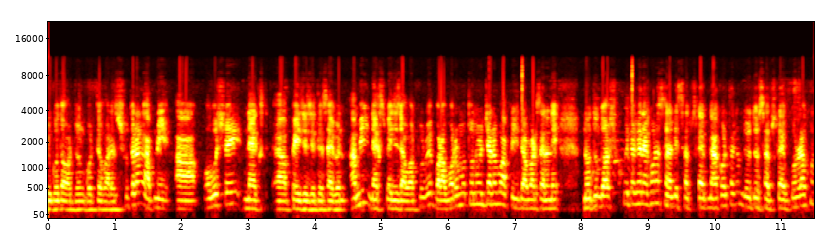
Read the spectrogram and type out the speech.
যোগ্যতা অর্জন করতে পারেন। সুতরাং আপনি অবশ্যই নেক্সট পেজে যেতে চাইবেন। আমি নেক্সট পেজে যাওয়ার পূর্বে বরাবরের মতো অনুরোধ জানাব, আপনি যদি আমার চ্যানেলে নতুন দর্শক হয়ে থাকেন এখনও চ্যানেলটি সাবস্ক্রাইব না করে থাকেন, দ্রুত সাবস্ক্রাইব করে রাখুন।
